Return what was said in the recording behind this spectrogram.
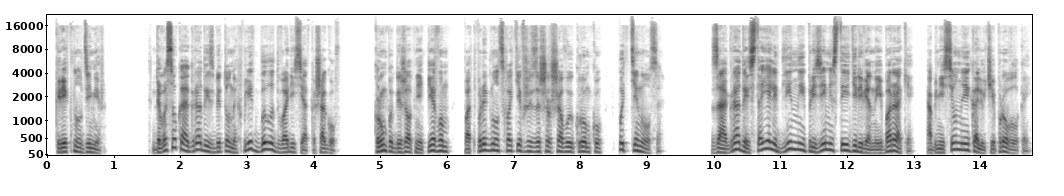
— крикнул Демир. До высокой ограды из бетонных плит было два десятка шагов. Крум подбежал к ней первым, подпрыгнул, схватившись за шершавую кромку, подтянулся. За оградой стояли длинные приземистые деревянные бараки, обнесенные колючей проволокой.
